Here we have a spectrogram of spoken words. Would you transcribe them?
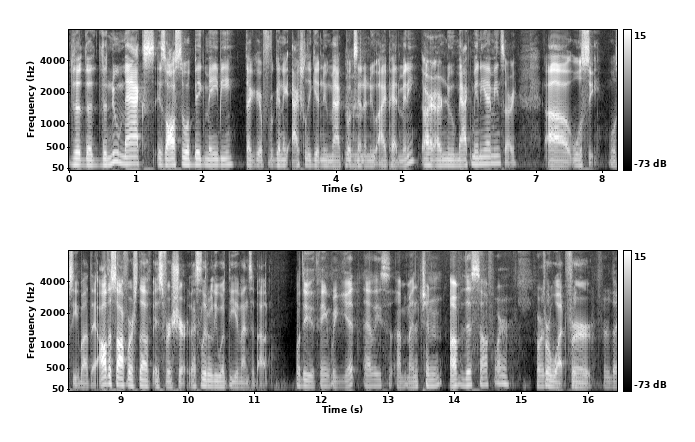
The, the the new Macs is also a big maybe. Like if we're gonna actually get new MacBooks and a new iPad Mini or, or new Mac Mini, I mean, sorry. Uh, we'll see. We'll see about that. All the software stuff is for sure. That's literally what the event's about. Well, do you think we get at least a mention of this software For the- what? For for the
